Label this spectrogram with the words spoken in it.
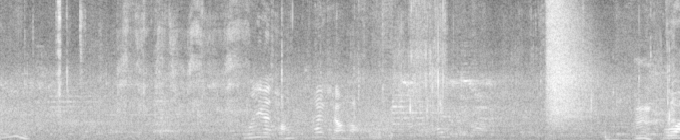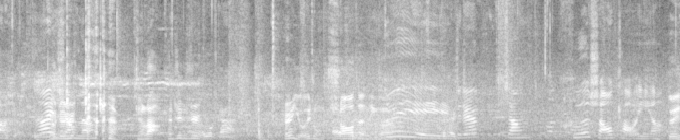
嗯，我那个糖太香了。嗯，哇，太香了。挺辣，它这个是，可是有一种烧的那个。对，有点像喝烧烤一样。对，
